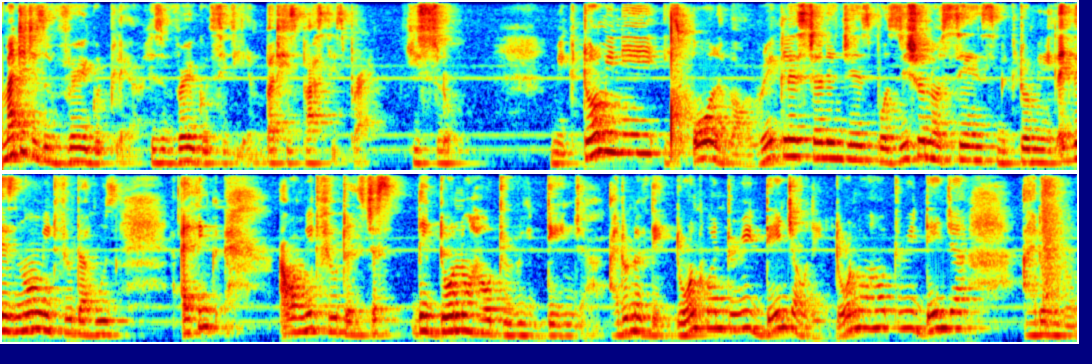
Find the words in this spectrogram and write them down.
Matic is a very good player. He's a very good CDM, but he's past his prime. He's slow. McTominay is all about reckless challenges, positional sense. McTominay, like there's no midfielder who's, I think our midfielders just, they don't know how to read danger. I don't know if they don't want to read danger or they don't know how to read danger. I don't know.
